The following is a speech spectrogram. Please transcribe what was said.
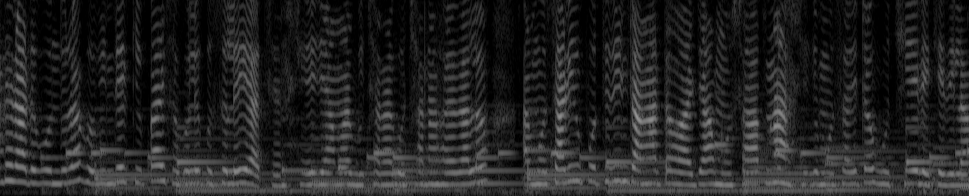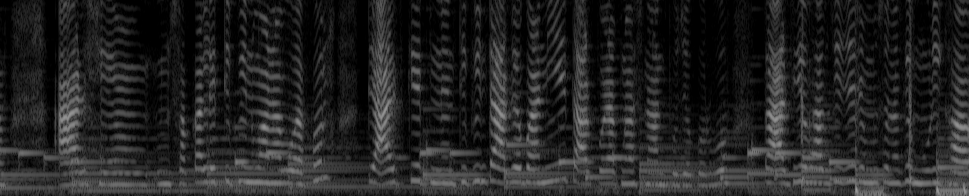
রাধে রাধে বন্ধুরা, গোবিন্দের কৃপায় সকলে কুশলেই আছেন। এই যে আমার বিছানা গোছানো হয়ে গেল। আর মশারিও প্রতিদিন টাঙাতে হয়, যা মশা আপনার। এই যে মশারিটাও গুছিয়ে রেখে দিলাম। আর সকালে টিফিন বানাবো এখন। আজকে টিফিনটা আগে বানিয়ে তারপরে আপনার স্নান পুজো করব। তো আজকে ভাবছি যে রিমুসোনাকে মুড়ি খাওয়া,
